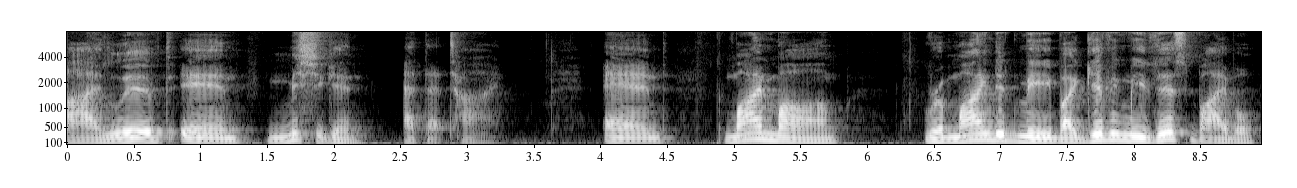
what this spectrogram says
I lived in Michigan at that time. And my mom reminded me by giving me this Bible,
